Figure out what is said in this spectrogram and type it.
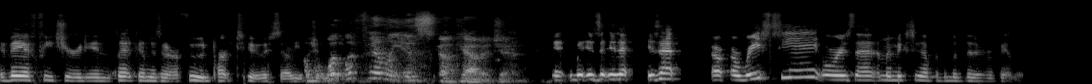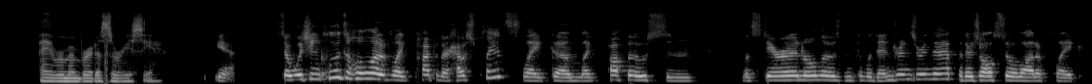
Evea featured in Plant Families in Our Food Part Two. So you should- What, what family is skunk cabbage in? it- Is, is that is that a Araceae or is that am I mixing up with with the different family? I remember it as Araceae. Yeah. So which includes a whole lot of like popular house plants like um like pothos and monstera and all those and philodendrons are in that, but there's also a lot of like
